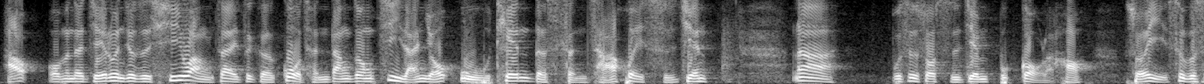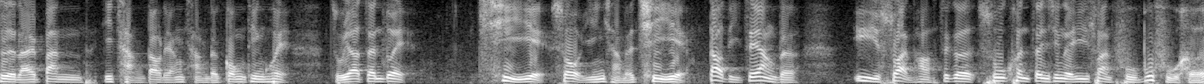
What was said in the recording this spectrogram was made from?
好，我们的结论就是希望在这个过程当中，既然有五天的审查会时间，那不是说时间不够了哈，所以是不是来办一场到两场的公听会，主要针对企业受影响的企业，到底这样的？预算哈，这个纾困振兴的预算符不符合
